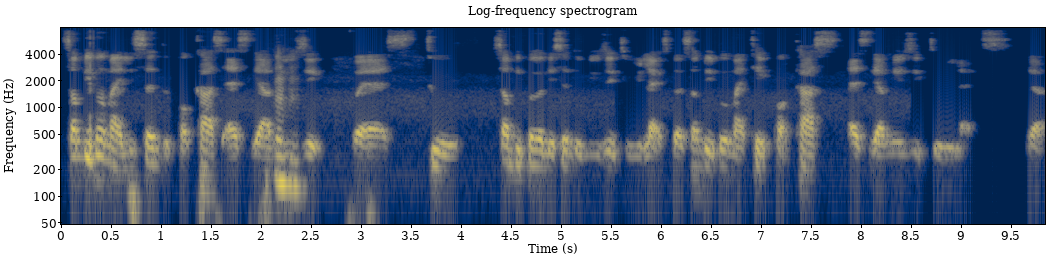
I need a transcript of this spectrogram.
some people might listen to podcasts as their Mhm. music, whereas to some people listen to music to relax, but some people might take podcasts as their music to relax. Yeah.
